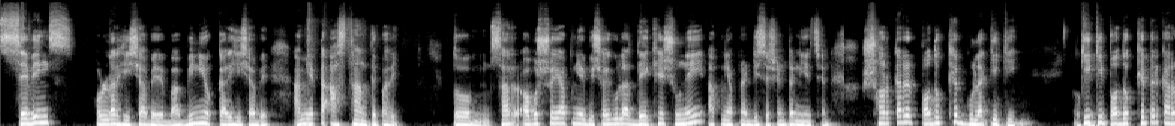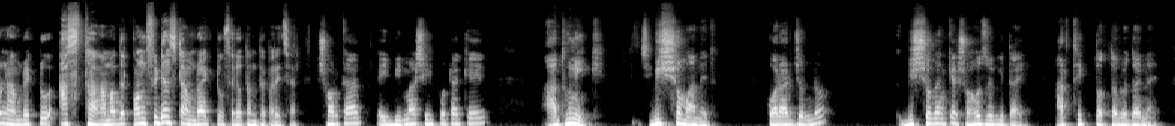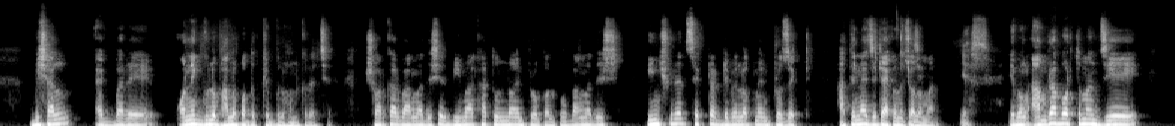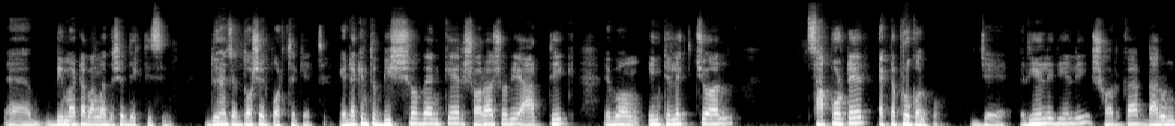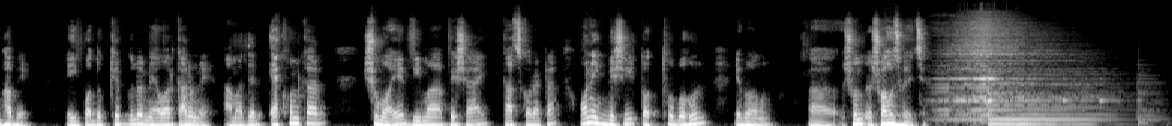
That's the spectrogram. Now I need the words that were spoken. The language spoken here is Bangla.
সেভিংস হোল্ডার হিসাবে বা বিনিয়োগকারী হিসাবে আমি একটা আস্থা আনতে পারি। তো স্যার অবশ্যই আপনি এই বিষয়গুলো দেখে শুনেই আপনি আপনার ডিসিশনটা নিয়েছেন। সরকারের পদক্ষেপগুলা কি কি? কি কি পদক্ষেপের কারণে আমরা একটু আস্থা আমাদের কনফিডেন্সটা আমরা একটু ফেরত আনতে পারি স্যার? সরকার এই বিমা শিল্পটাকে আধুনিক বিশ্বমানের করার জন্য বিশ্বব্যাংকের সহযোগিতায় আর্থিক তত্ত্বাবধানে বিশাল একবারে অনেকগুলো ভালো পদক্ষেপ গ্রহণ করেছে। সরকার বাংলাদেশের বিমা খাত উন্নয়ন প্রকল্প Bangladesh insurance sector development project হাতে নেয় যেটা এখনও চলমান। এবং আমরা বর্তমান যে বিমাটা বাংলাদেশে দেখতেছি দুই হাজার দশের পর থেকে এটা কিন্তু বিশ্ব ব্যাংকের সরাসরি আর্থিক এবং ইন্টেলেকচুয়াল সাপোর্টের একটা প্রকল্প। যে রিয়েলি রিয়েলি সরকার দারুণভাবে এই পদক্ষেপগুলো নেওয়ার কারণে আমাদের এখনকার সময়ে বিমা পেশায় কাজ করাটা অনেক বেশি তথ্যবহুল এবং সহজ হয়েছে।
